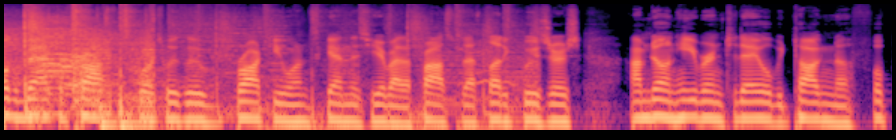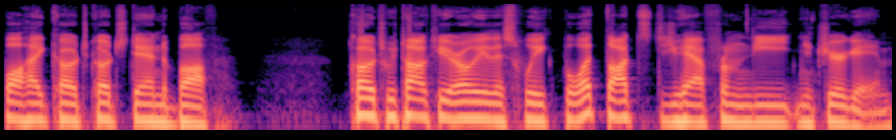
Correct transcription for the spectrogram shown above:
Welcome back to Prospect Sports Weekly, brought to you once again this year by the Prospect Athletic Boosters. I'm Dylan Heber, and today we'll be talking to football head coach, Coach Dan Deboeuf. Coach, we talked to you earlier this week, but what thoughts did you have from the Trier game?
